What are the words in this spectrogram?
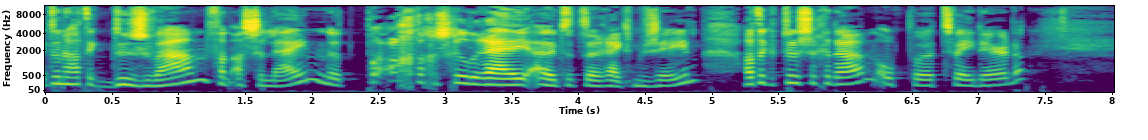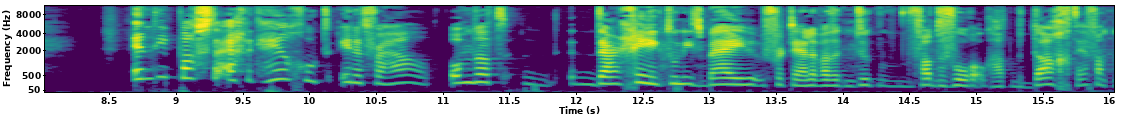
En toen had ik De Zwaan van Asselijn, dat prachtige schilderij uit het eh, Rijksmuseum, had ik ertussen gedaan op eh, twee derde. En die paste eigenlijk heel goed in het verhaal. Omdat daar ging ik toen iets bij vertellen. Wat ik natuurlijk van tevoren ook had bedacht. Hè, van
